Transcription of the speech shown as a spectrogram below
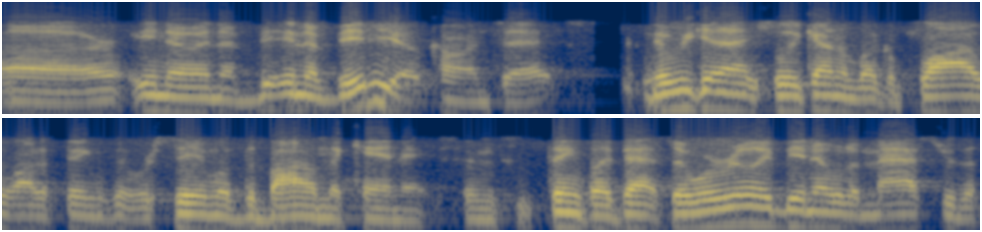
uh, or you know, in a in a video context, that we can actually kind of like apply a lot of things that we're seeing with the biomechanics and things like that. So we're really being able to master the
